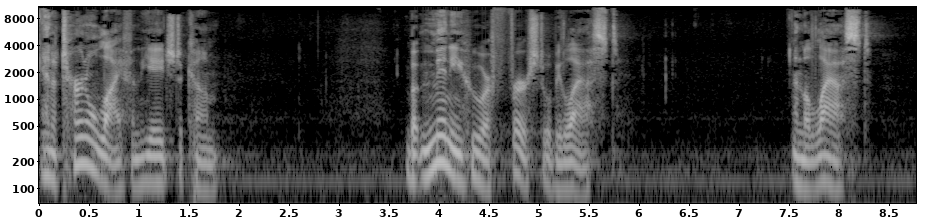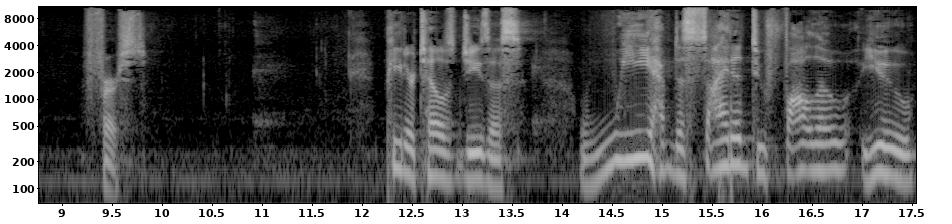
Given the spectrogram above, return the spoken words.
and eternal life in the age to come but many who are first will be last, and the last first. Peter tells Jesus, We have decided to follow you.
